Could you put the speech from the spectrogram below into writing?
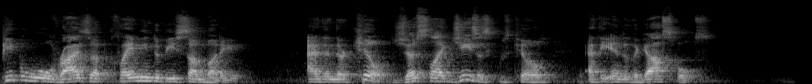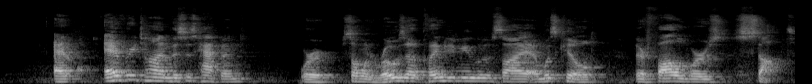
People will rise up claiming to be somebody, and then they're killed, just like Jesus was killed at the end of the Gospels. And every time this has happened, where someone rose up, claimed to be the Messiah, and was killed, their followers stopped.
